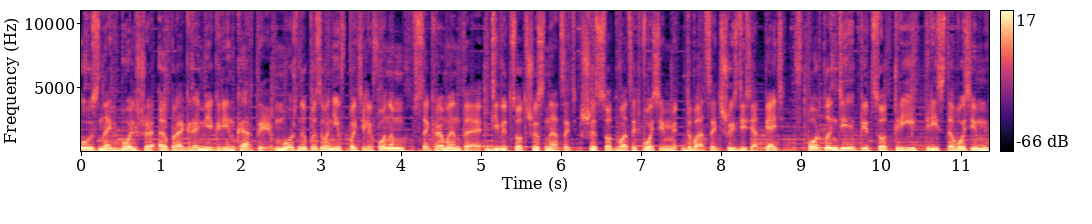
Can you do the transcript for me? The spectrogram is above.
Узнать больше о программе Green карты можно, позвонив по телефонам в Сакраменто 916 628 20 65, в Портленде 503 308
